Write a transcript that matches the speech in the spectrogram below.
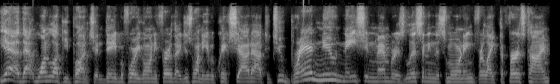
Yeah, that one lucky punch. And Dave, before you go any further, I just want to give a quick shout out to two brand new nation members listening this morning for like the first time,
